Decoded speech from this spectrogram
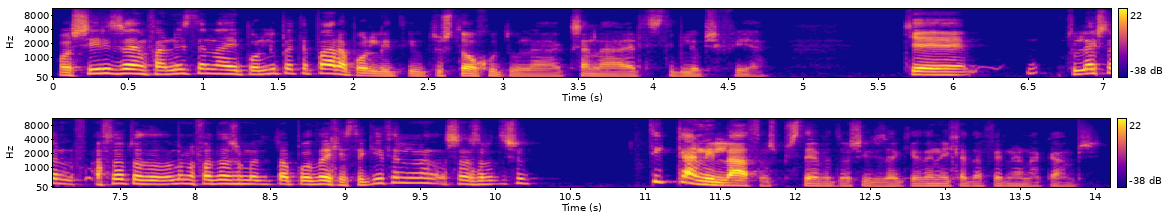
ο ΣΥΡΙΖΑ εμφανίζεται να υπολείπεται πάρα πολύ του στόχου του να ξαναέρθει στην πλειοψηφία. Και τουλάχιστον αυτό το δεδομένο φαντάζομαι ότι το αποδέχεστε. Και ήθελα να σας ρωτήσω τι κάνει λάθος πιστεύετε ο ΣΥΡΙΖΑ και δεν έχει καταφέρει να ανακάμψει;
